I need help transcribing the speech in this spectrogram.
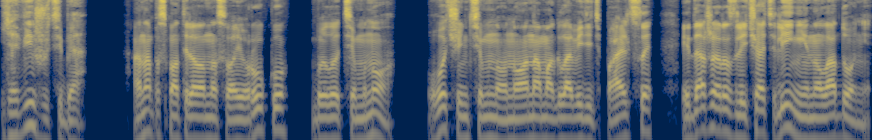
«Я вижу тебя». Она посмотрела на свою руку. Было темно, очень темно, но она могла видеть пальцы и даже различать линии на ладони.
